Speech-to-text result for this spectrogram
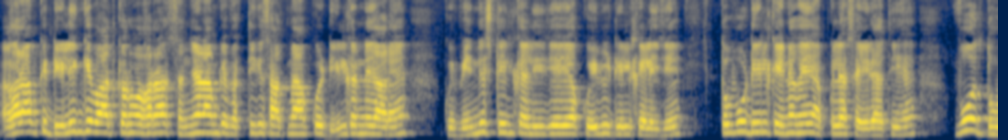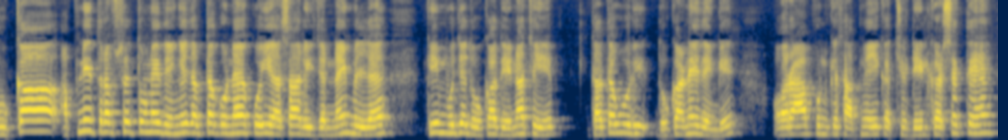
अगर आपकी डीलिंग की बात करूँ, अगर आप संजय नाम के व्यक्ति के साथ में आप कोई डील करने जा रहे हैं, कोई बिज़नेस डील कर लीजिए या कोई भी डील कर लीजिए तो वो डील कहीं ना कहीं आपके लिए सही रहती है। वो धोखा अपनी तरफ़ से तो नहीं देंगे जब तक उन्हें कोई ऐसा रीजन नहीं मिल जाए कि मुझे धोखा देना चाहिए। तब तक वो धोखा नहीं देंगे और आप उनके साथ में एक अच्छी डील कर सकते हैं।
